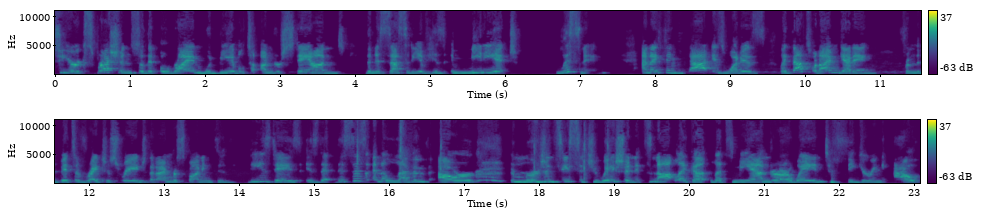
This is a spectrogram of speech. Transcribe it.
to your expression so that orion would be able to understand the necessity of his immediate listening. And i think Hmm. that is what is like that's what i'm getting from the bits of righteous rage that I'm responding to these days is that this is an 11th hour emergency situation. It's not like a let's meander our way into figuring out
